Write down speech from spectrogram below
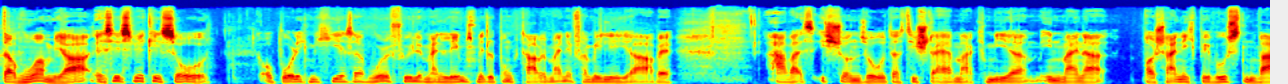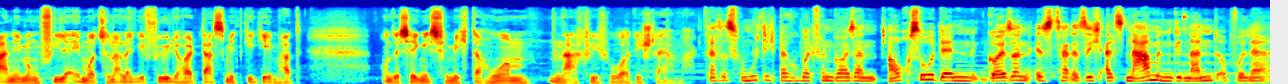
daheim, ja. Es ist wirklich so, obwohl ich mich hier sehr wohl fühle, meinen Lebensmittelpunkt habe, meine Familie hier habe. Aber es ist schon so, dass die Steiermark mir in meiner wahrscheinlich bewussten Wahrnehmung vieler emotionaler Gefühle halt das mitgegeben hat. Und deswegen ist für mich daheim nach wie vor die Steiermark. Das ist vermutlich bei Hubert von Geusern auch so, denn Geusern ist, hat er sich als Namen genannt, obwohl er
